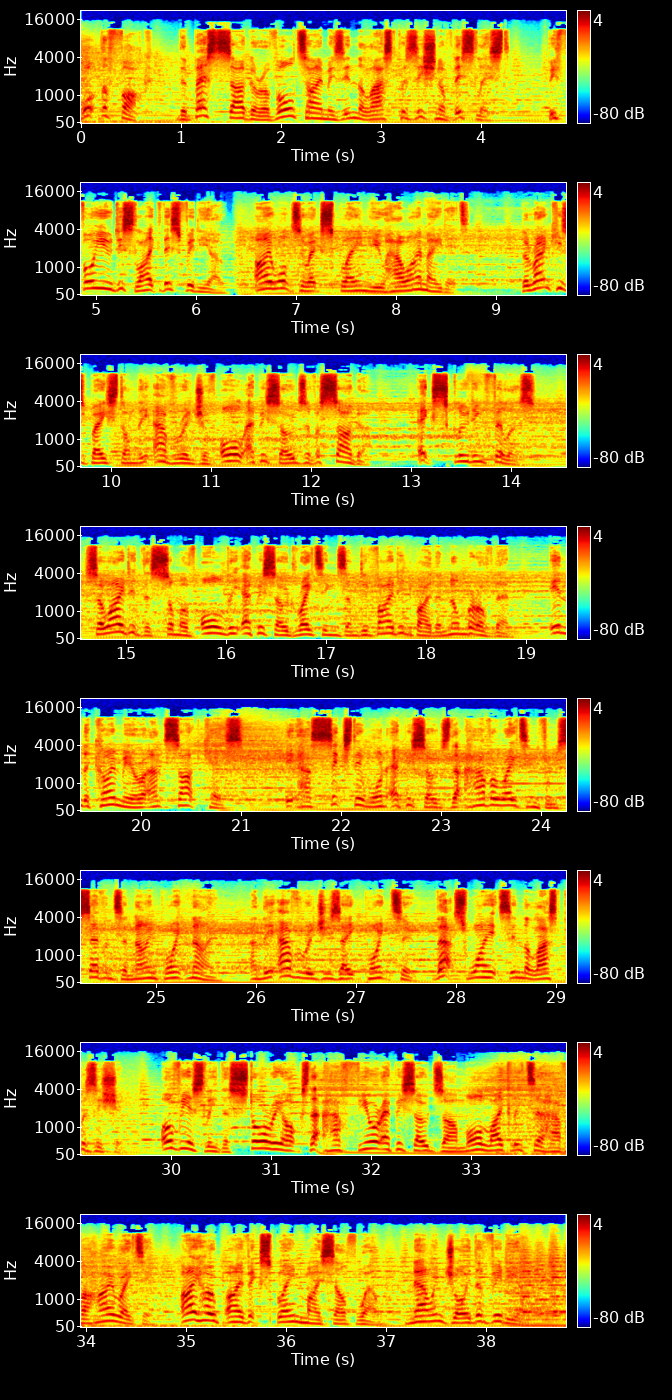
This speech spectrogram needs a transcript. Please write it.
What the fuck? The best saga of all time is in the last position of this list. Before you dislike this video, I want to explain you how I made it. The rank is based on the average of all episodes of a saga, excluding fillers. So I did the sum of all the episode ratings and divided by the number of them. In the Chimera Ant Arc case, it has 61 episodes that have a rating from 7 to 9.9, and the average is 8.2. That's why it's in the last position. Obviously, the story arcs that have fewer episodes are more likely to have a high rating. I hope I've explained myself well. Now enjoy the video.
